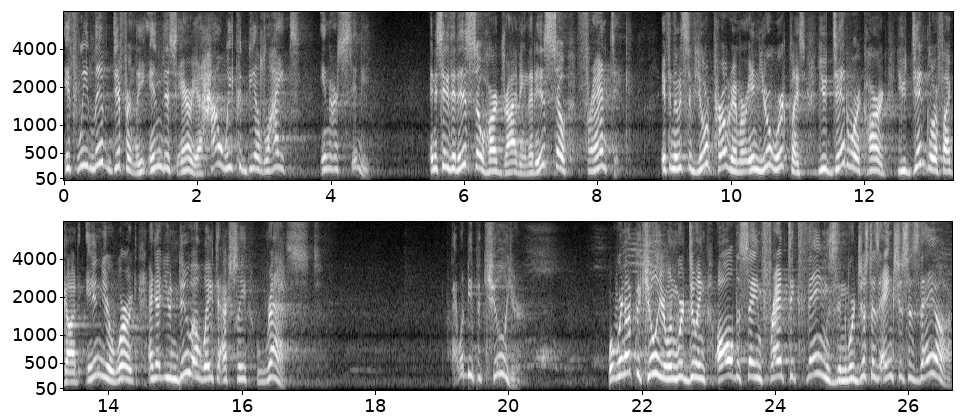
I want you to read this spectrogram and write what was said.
if we live differently in this area, how we could be a light in our city. In a city that is so hard driving, that is so frantic. If in the midst of your program or in your workplace, you did work hard, you did glorify God in your work, and yet you knew a way to actually rest, that would be peculiar. We're not peculiar when we're doing all the same frantic things and we're just as anxious as they are.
